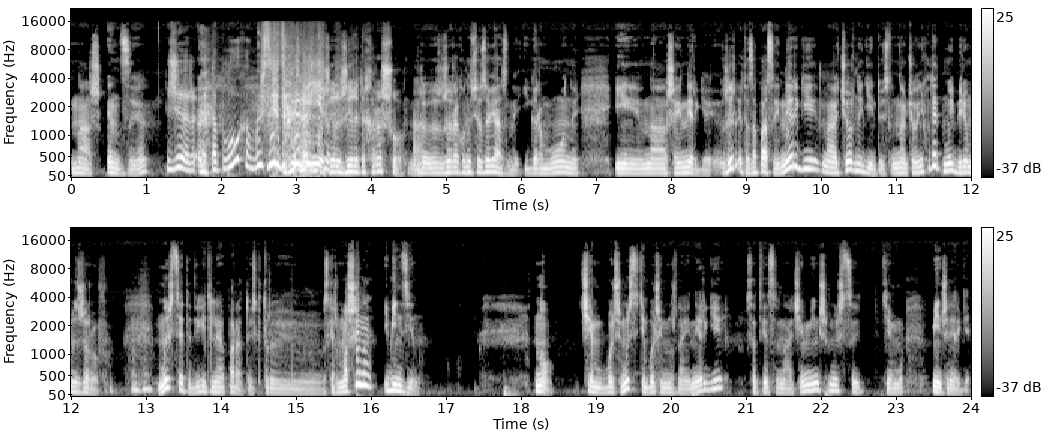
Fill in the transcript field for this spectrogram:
наш НЗ. Жир – это плохо, мышцы – это Нет, хорошо. жир, жир это хорошо. А. В жирах у нас все завязано. И гормоны, и наша энергия. Жир – это запасы энергии на черный день. То есть, нам чего-то не хватает, мы берем из жиров. Мышцы – это двигательный аппарат. То есть, который, скажем, машина и бензин. Но чем больше мышцы, тем больше им нужна энергии. Соответственно, а чем меньше мышцы, тем меньше энергии.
